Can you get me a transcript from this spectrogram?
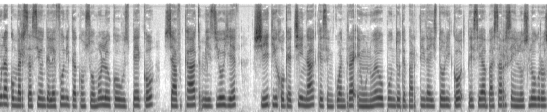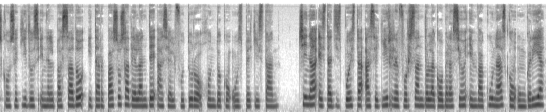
una conversación telefónica con su homólogo uzbeco, Shavkat Mirziyoyev, Xi dijo que China, que se encuentra en un nuevo punto de partida histórico, desea basarse en los logros conseguidos en el pasado y dar pasos adelante hacia el futuro junto con Uzbekistán. China está dispuesta a seguir reforzando la cooperación en vacunas con Hungría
